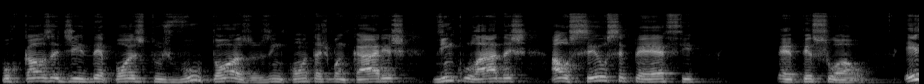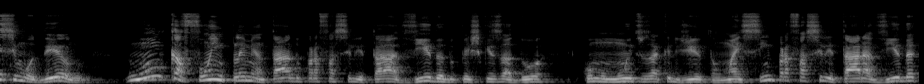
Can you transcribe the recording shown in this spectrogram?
por causa de depósitos vultosos em contas bancárias vinculadas ao seu CPF é, pessoal. Esse modelo nunca foi implementado para facilitar a vida do pesquisador, como muitos acreditam, mas sim para facilitar a vida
